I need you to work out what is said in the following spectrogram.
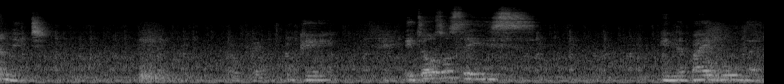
honored. Okay. Okay. It also says in the Bible that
